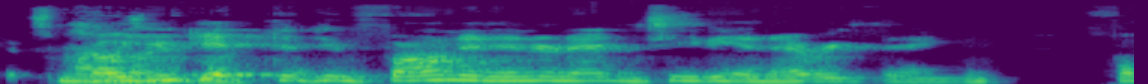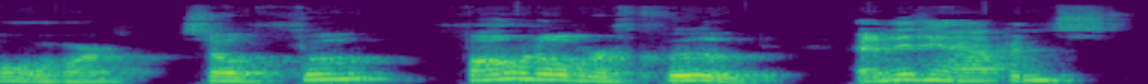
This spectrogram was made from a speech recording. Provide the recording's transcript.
it's my. So you get to do phone and internet and TV and everything for so food, phone over food, and it happens.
